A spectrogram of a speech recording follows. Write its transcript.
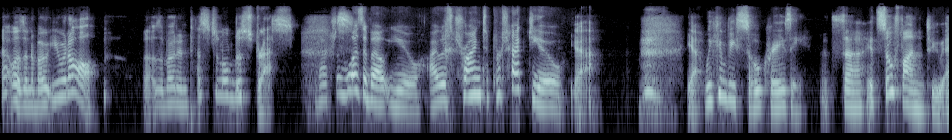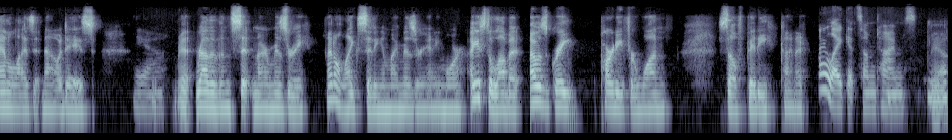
That wasn't about you at all. That was about intestinal distress. It actually was about you. I was trying to protect you. Yeah. Yeah we can be so crazy. It's uh it's so fun to analyze it nowadays. Yeah. Rather than sit in our misery. I don't like sitting in my misery anymore. I used to love it. I was great party for one self-pity kind of i like it sometimes yeah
